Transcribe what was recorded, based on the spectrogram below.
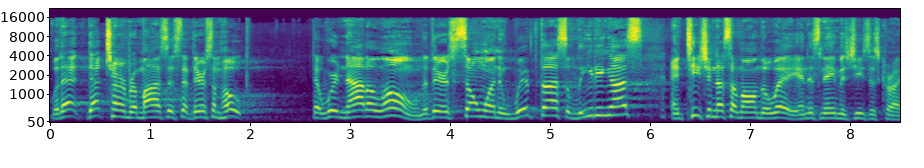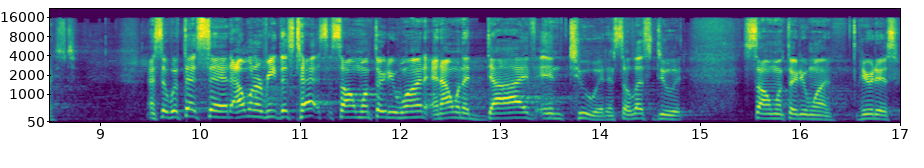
well, that, that term reminds us that there's some hope that we're not alone, that there is someone with us, leading us, and teaching us along the way, and his name is Jesus Christ. And so, with that said, I want to read this text, Psalm 131, and I want to dive into it. And so, let's do it. Psalm 131. Here it is.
